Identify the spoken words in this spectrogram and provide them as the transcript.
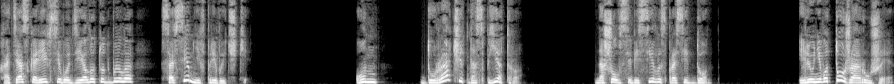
Хотя, скорее всего, дело тут было совсем не в привычке. Он дурачит нас, Пьетро? Нашел в себе силы спросить Дон. Или у него тоже оружие?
